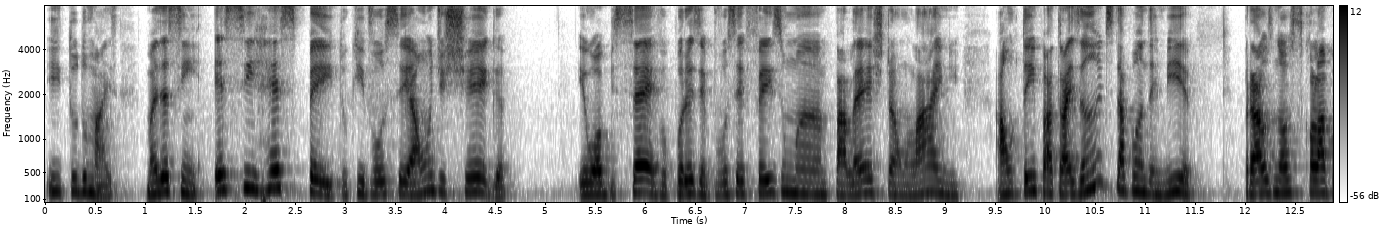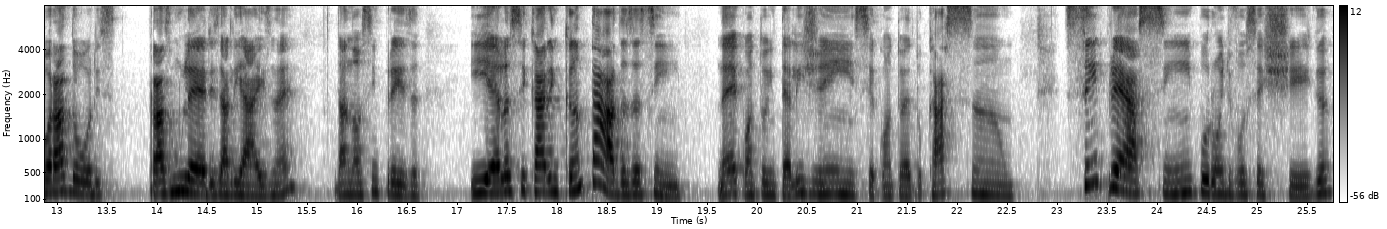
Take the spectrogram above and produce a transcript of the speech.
e tudo mais. Mas assim, esse respeito que você aonde chega, eu observo, por exemplo, você fez uma palestra online há um tempo atrás, antes da pandemia, para os nossos colaboradores, para as mulheres, aliás, né, da nossa empresa. E elas ficaram encantadas assim, né, quanto à inteligência, quanto à educação. Sempre é assim por onde você chega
